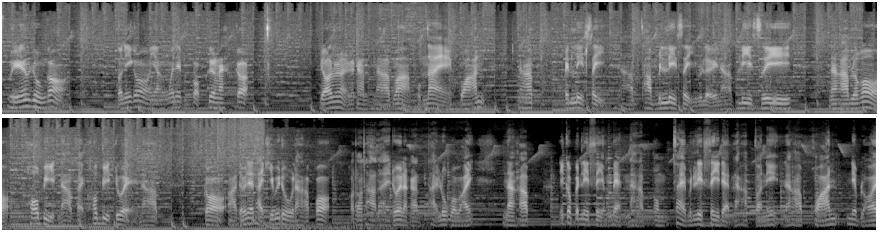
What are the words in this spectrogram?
โอเคท่านผู้ชมก็ ตอนนี้ก็ยังไม่ได้ประกอบเครื่องนะ ก็ย้อนไปหน่อยล้วกันนะครับว่าผมได้คว้านนะครับ เป็นเลดสี่นะครับทำเป็นเลดสี่ไปเลยนะครับเลดสี่นะครับ แล้วก็ข้อบีดนะครับใส่ข้อบีดด้วยนะครับ ก็อาจจะไม่ได้ถ่ายคลิปให้ดูนะครับ ก็ขอโทษทานให้ด้วยนะการถ่ายรูปเอาไว้นะครับ นี่ก็เป็นเลดสีของแดดนะครับ ผมใส่เป็นเลดสีแดดนะครับ ตอนนี้นะครับ คว้านเรียบร้อย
